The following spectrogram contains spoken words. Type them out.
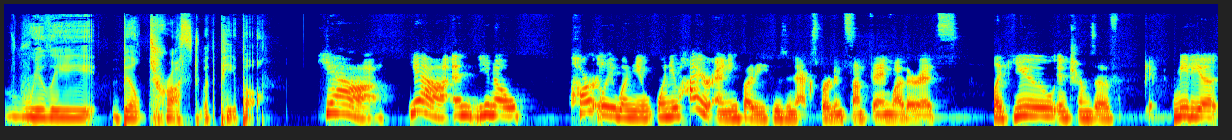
really build trust with people. Yeah. Yeah, and you know, partly when you when you hire anybody who's an expert in something, whether it's like you in terms of media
